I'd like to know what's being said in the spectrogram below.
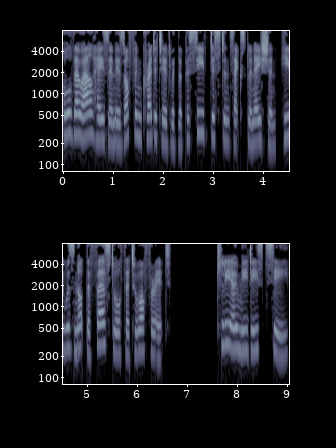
Although Alhazen is often credited with the perceived distance explanation, he was not the first author to offer it. Cleomedes c.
